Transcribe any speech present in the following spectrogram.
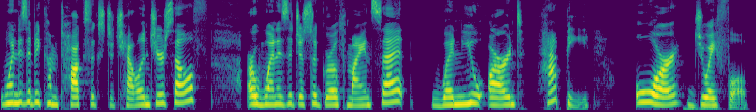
when does it become toxic to challenge yourself? Or when is it just a growth mindset? When you aren't happy or joyful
